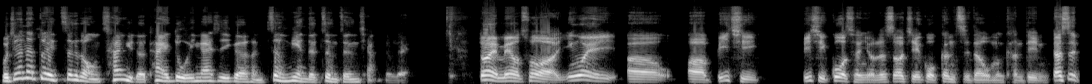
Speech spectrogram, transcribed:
我觉得那对这种参与的态度应该是一个很正面的正增强，对不对？对，没有错，因为呃呃，比起比起过程，有的时候结果更值得我们肯定。但是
